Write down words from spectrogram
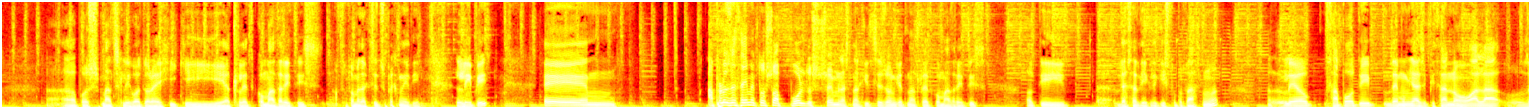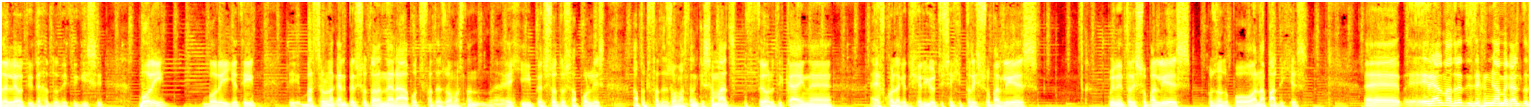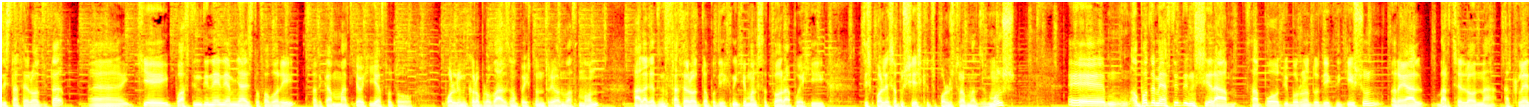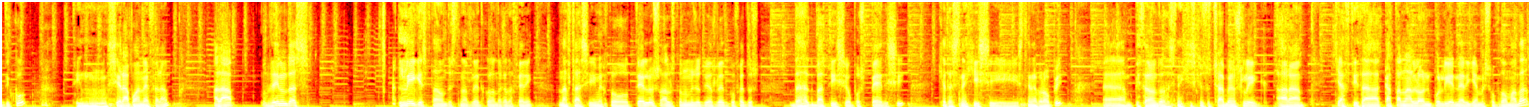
Ε, Όπως μάτς λιγότερο έχει και η Ατλέτικο Μαδρίτης. Αυτό το μεταξύ του παιχνίδι λείπει. Ε, Απλώς δεν θα είμαι τόσο απόλυτος όσο ήμουν στην αρχή της σεζόν για την Ατλέτικο Μαδρίτης, ότι ε, δεν θα διεκδικήσει το πρωτάθλημα. Λέω, θα πω ότι δεν μου μοιάζει πιθανό, αλλά δεν λέω ότι δεν θα το διεκδικήσει. Μπορεί, μπορεί, γιατί η Μπαρσελόνα κάνει περισσότερα νερά από ό,τι φανταζόμασταν. Έχει περισσότερες απώλειες από ό,τι φανταζόμασταν και σε μάτς που θεωρητικά είναι εύκολα για το χεριού της. Έχει τρεις ισοπαλίε που είναι τρεις ισοπαλίε, πώς να το πω, αναπάντηχες. Ε, η Real Madrid της δείχνει μια μεγαλύτερη σταθερότητα ε, και υπό αυτήν την έννοια μοιάζει το φαβορή στα δικά μου μάτια, όχι για αυτό το πολύ μικρό προβάδισμα που έχει των τριών βαθμών, αλλά για την σταθερότητα που δείχνει και μάλιστα τώρα που έχει τις πολλές απουσίες και τους πολλούς τραυματισμούς. Ε, οπότε με αυτή την σειρά θα πω ότι μπορούν να το διεκδικήσουν Real, Barcelona, Ατλέτικο την σειρά που ανέφερα αλλά δίνοντας λίγες πιθανότητες στην Ατλέτικο να τα καταφέρει να φτάσει μέχρι το τέλος. Άλλωστε, νομίζω ότι η Ατλέτικο φέτος δεν θα την πατήσει όπως πέρυσι και θα συνεχίσει στην Ευρώπη. Ε, πιθανότατα θα συνεχίσει και στο Champions League. Άρα και αυτή θα καταναλώνει πολύ ενέργεια μεσοβδόμαδα.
